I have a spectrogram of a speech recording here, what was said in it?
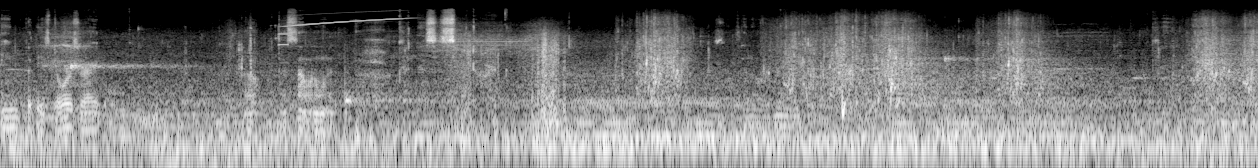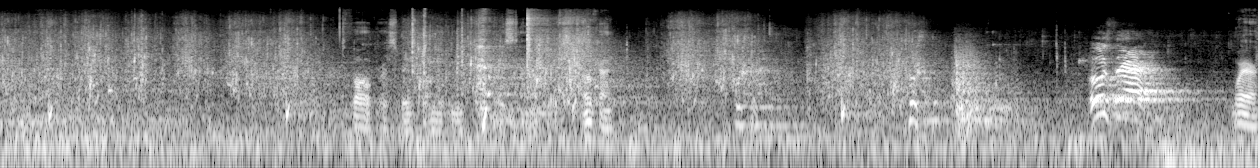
aim for these doors right. That's not what I wanted. Oh, goodness, it's so dark. Something over here. Default press space bar moving this. Okay. Who's there? Where?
